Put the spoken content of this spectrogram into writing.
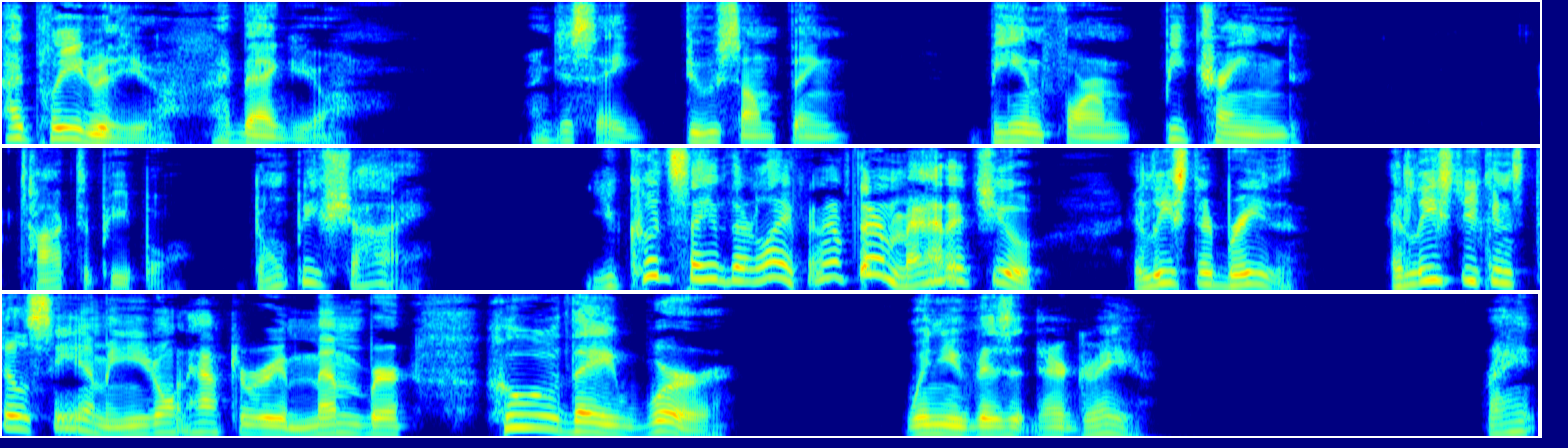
I plead with you. I beg you. I just say do something. Be informed, be trained, Talk to people. Don't be shy. You could save their life. And if they're mad at you, at least they're breathing. At least you can still see them and you don't have to remember who they were when you visit their grave. Right?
